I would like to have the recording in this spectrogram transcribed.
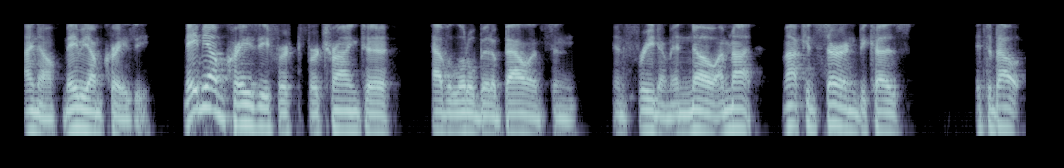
I know maybe I'm crazy. Maybe I'm crazy for for trying to have a little bit of balance and and freedom. And no, I'm not not concerned because it's about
